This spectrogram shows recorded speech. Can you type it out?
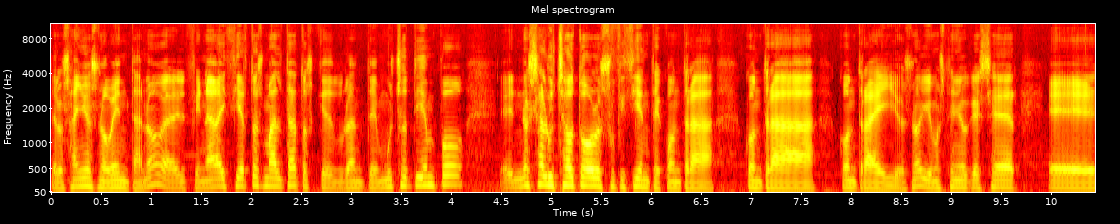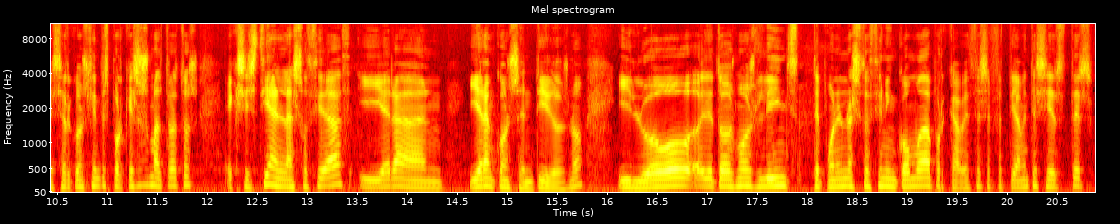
de los años 90, ¿no? Al final hay ciertos maltratos que durante mucho tiempo eh, no se ha luchado todo lo suficiente contra, contra, contra ellos, ¿no? Y hemos tenido que ser, eh, ser conscientes porque esos maltratos existían en la sociedad y eran, y eran consentidos, ¿no? Y luego, de todos modos, Lynch te pone en una situación incómoda porque a veces efectivamente sientes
